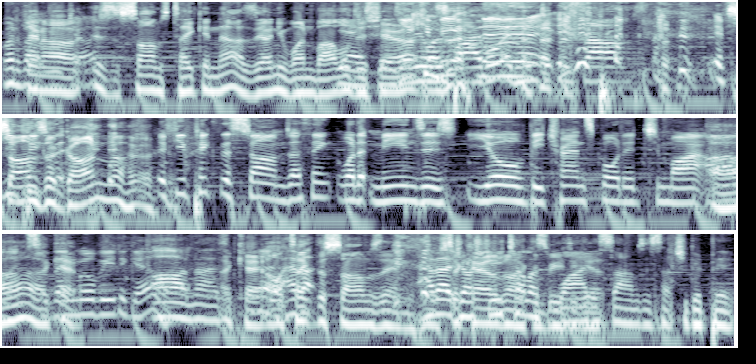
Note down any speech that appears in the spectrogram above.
What about Can, you, uh, Josh? is the Psalms taken now? Is there only one Bible Yeah, to share there's out? You only can one Bible no, no, no. the Psalms. if you Psalms pick are the- gone? If you pick the Psalms, I think what it means is you'll be transported to my Ah, island, so okay. then we'll be together. Oh, nice. okay, Yeah. I'll take about- the Psalms then. How about So Josh? Caleb Can you and I tell us be why the together. Psalms is such a good pick?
